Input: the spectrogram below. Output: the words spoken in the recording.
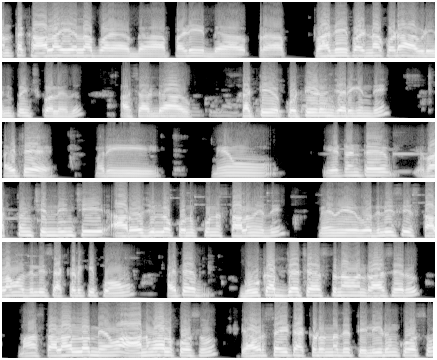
ఎంత కాలయ్యేలా పడి ప్రాధేయపడినా కూడా ఆవిడ వినిపించుకోలేదు. ఆ షెడ్ కట్టి కొట్టేయడం జరిగింది. అయితే మరి మేము ఏంటంటే రక్తం చిందించి ఆ రోజుల్లో కొనుక్కున్న స్థలం ఇది. మేము వదిలేసి స్థలం వదిలేసి ఎక్కడికి పోము. అయితే భూ కబ్జా చేస్తున్నామని రాశారు. మా స్థలాల్లో మేము ఆనవాళ్ళ కోసం ఎవరి సైట్ ఎక్కడ ఉన్నదో తెలియడం కోసం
